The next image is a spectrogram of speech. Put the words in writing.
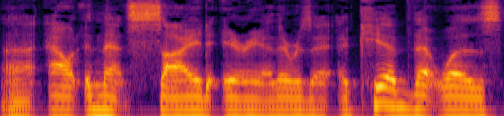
uh, out in that side area. There was a, a kid that was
